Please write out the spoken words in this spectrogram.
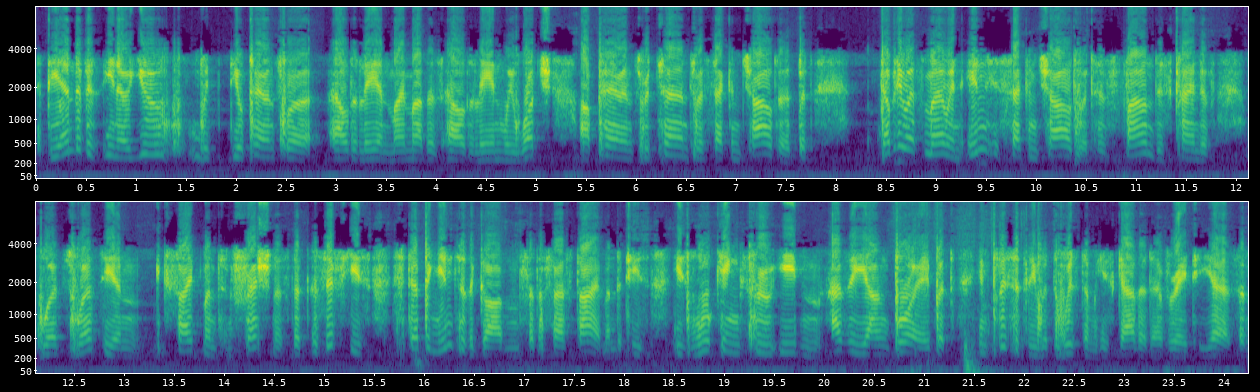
at the end of it, you know, you with your parents were elderly and my mother's elderly, and we watch our parents return to a second childhood. But W.S. Merwin, in his second childhood, has found this kind of Wordsworthian excitement and freshness that as if he's stepping into the garden for the first time and that he's, he's walking through Eden as a young boy, but implicitly with the wisdom he's gathered over 80 years. And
